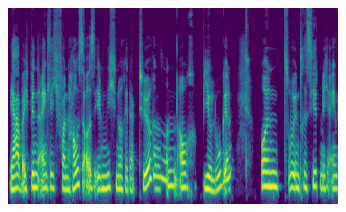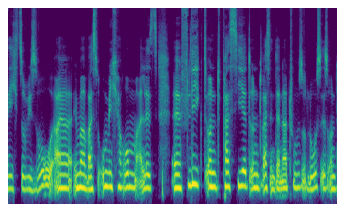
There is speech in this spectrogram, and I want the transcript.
Ja, aber ich bin eigentlich von Haus aus eben nicht nur Redakteurin, sondern auch Biologin und so interessiert mich eigentlich sowieso äh, immer, was um mich herum alles äh, fliegt und passiert und was in der Natur so los ist. Und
